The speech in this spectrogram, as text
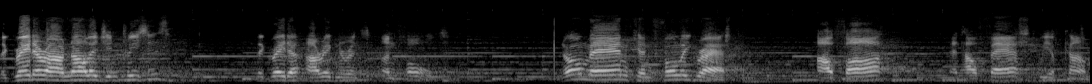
The greater our knowledge increases, the greater our ignorance unfolds. No man can fully grasp how far and how fast we have come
